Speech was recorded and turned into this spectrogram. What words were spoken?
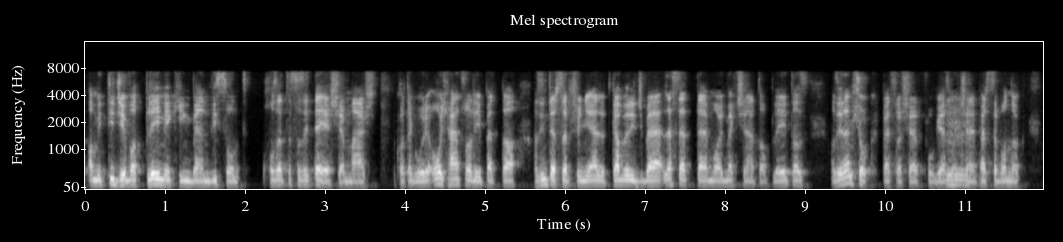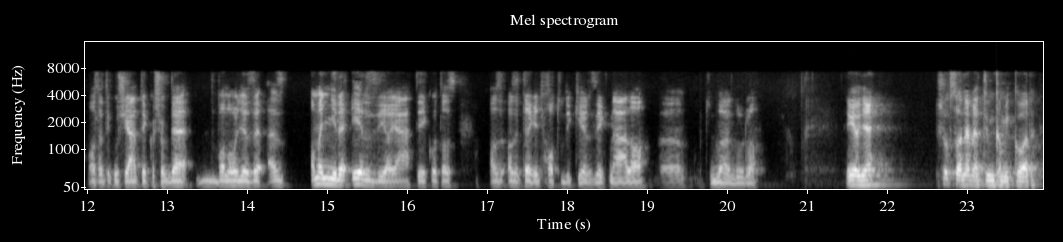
amit TJ Watt playmakingben viszont hozzátesz, az egy teljesen más kategória. Ahogy hátralépett az interception előtt coverage-be, leszette, majd megcsinálta a play az azért nem sok Petrasher fogja ezt mm. megcsinálni. Persze vannak atletikus játékosok, de valahogy ez, ez amennyire érzi a játékot, az, az, az tényleg egy hatodik érzék nála, nagyon durva. Igen, ugye sokszor nevetünk, amikor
